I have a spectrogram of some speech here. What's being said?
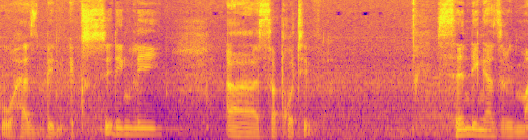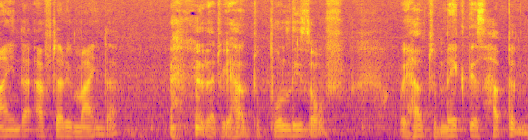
who has been exceedingly uh, supportive, sending us reminder after reminder that we have to pull this off, we have to make this happen,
